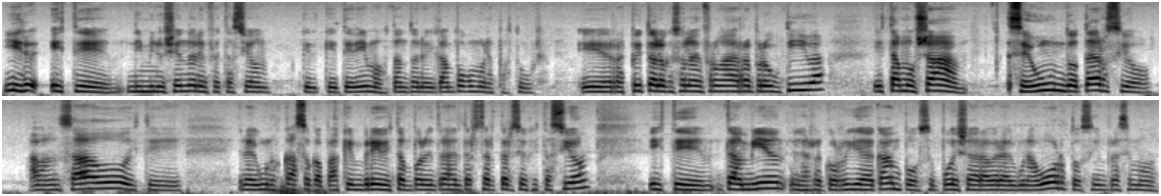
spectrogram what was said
ir este, disminuyendo la infestación que, tenemos tanto en el campo como en las pasturas. Eh, respecto a lo que son las enfermedades reproductivas, estamos ya segundo tercio avanzado, este, en algunos casos capaz que en breve están por entrar al tercer tercio de gestación. Este, también en la recorrida de campo se puede llegar a ver algún aborto, siempre hacemos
